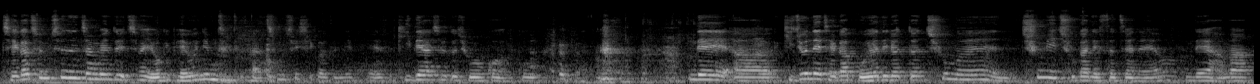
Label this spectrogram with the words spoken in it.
제가 춤추는 장면도 있지만 여기 배우님들도 다 춤추시거든요. 그래서 기대하셔도 좋을 것 같고. 근데 어, 기존에 제가 보여드렸던 춤은 춤이 주가 됐었잖아요. 근데 아마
